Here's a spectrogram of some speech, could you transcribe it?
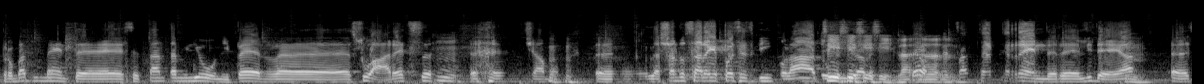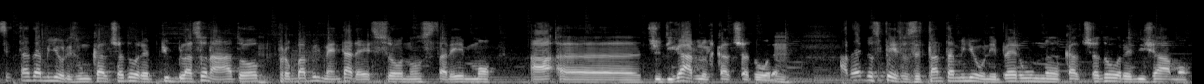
probabilmente 70 milioni per eh, Suarez, mm. eh, diciamo, eh, lasciando stare che poi si è svincolato. Sì, sì, sì, sì. La, per, per, rendere l'idea, mm. 70 milioni su un calciatore più blasonato, mm. probabilmente adesso non staremmo a eh, giudicarlo il calciatore. Mm. Avendo speso 70 milioni per un calciatore, diciamo,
